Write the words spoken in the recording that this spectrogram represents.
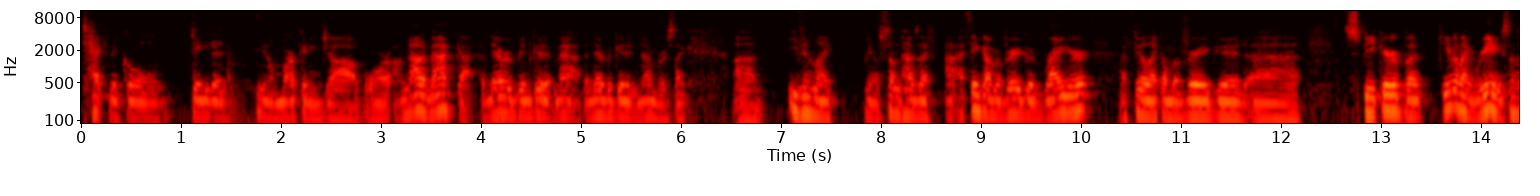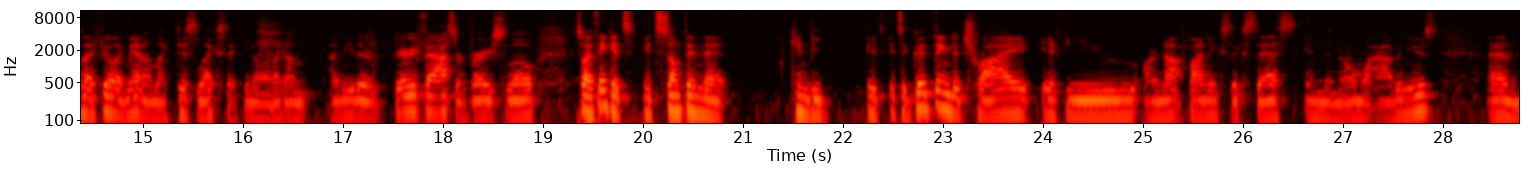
technical data you know marketing job or i'm not a math guy. I've never been good at math. I'm never good at numbers. Like um, even like you know sometimes I, I think i'm a very good writer. I feel like i'm a very good uh, speaker but even like reading sometimes i feel like man i'm like dyslexic you know like i'm i'm either very fast or very slow. So i think it's it's something that can be it's, it's a good thing to try if you are not finding success in the normal avenues. And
